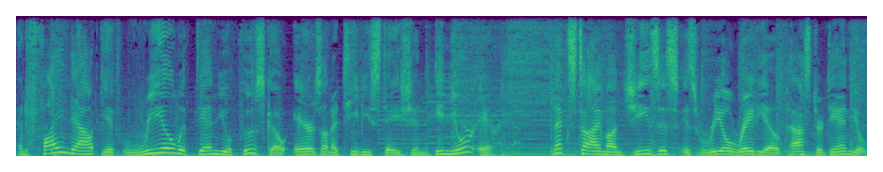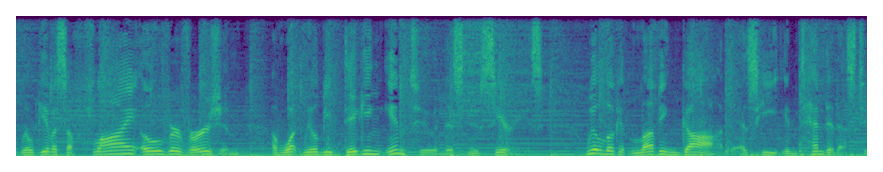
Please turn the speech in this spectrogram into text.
and find out if Real with Daniel Fusco airs on a TV station in your area. Next time on Jesus is Real Radio, Pastor Daniel will give us a flyover version of what we'll be digging into in this new series. We'll look at loving God as He intended us to,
